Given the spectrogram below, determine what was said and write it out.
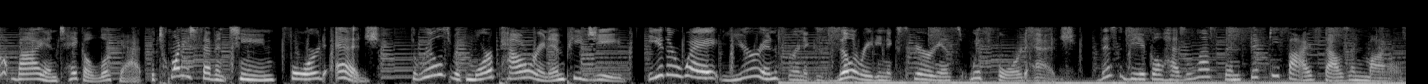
Stop by and take a look at the 2017 Ford Edge. Thrills with more power and MPG. Either way, you're in for an exhilarating experience with Ford Edge. This vehicle has less than 55,000 miles.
